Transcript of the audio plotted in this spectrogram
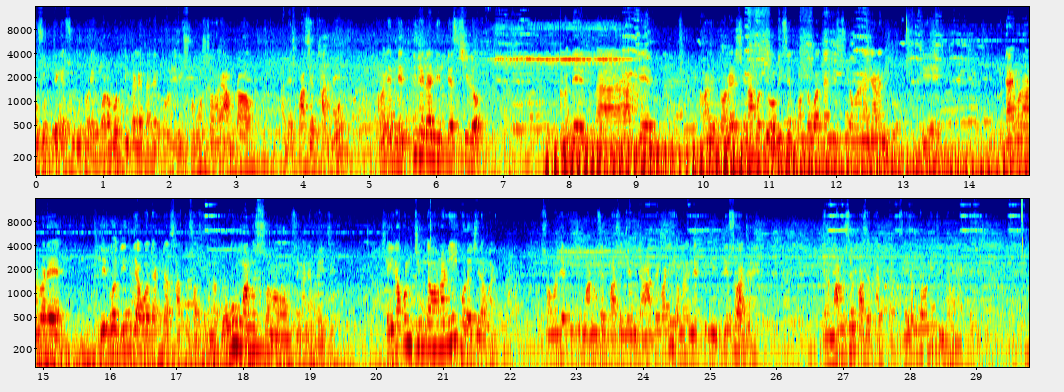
ওষুধ থেকে শুরু করে পরবর্তীকালে তাদের কোনো যদি সমস্যা হয়, আমরাও তাদের পাশে থাকব। আমাদের নেত্রীর একটা নির্দেশ ছিল। আমাদের রাজ্যের, আমাদের দলের সেনাপতি অভিষেক বন্দ্যোপাধ্যায় নিশ্চয়ই আপনারা জানেন তো, যে ডায়মন্ড হারবারে দীর্ঘদিন যাবৎ একটা স্বাস্থ্য সচেতনতা, বহু মানুষ সমাগম সেখানে হয়েছে। সেই রকম চিন্তাভাবনা নিয়েই করেছিলাম আর কি। সমাজের কিছু মানুষের পাশে যদি জানাতে পারি, আমাদের একটি নির্দেশও আছে মানুষের পাশে থাকতে হবে সেইরকম ধরনের চিন্তাভাবনা করেছি।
